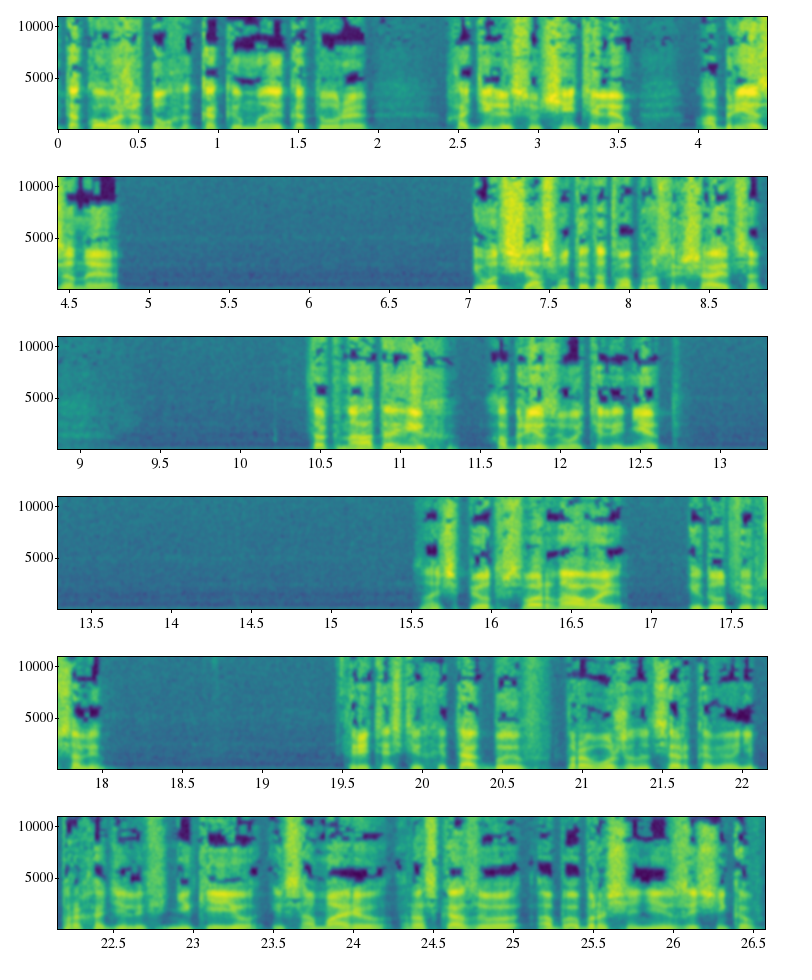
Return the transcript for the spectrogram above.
такого же духа, как и мы, которые ходили с учителем, обрезанные. И вот сейчас вот этот вопрос решается. Так надо их обрезывать или нет? Значит, Петр с Варнавой идут в Иерусалим. Третий стих. «Итак, быв провожены церковью, они проходили Финикию и Самарию, рассказывая об обращении язычников,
